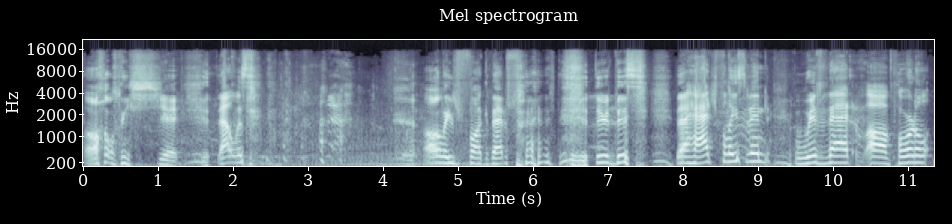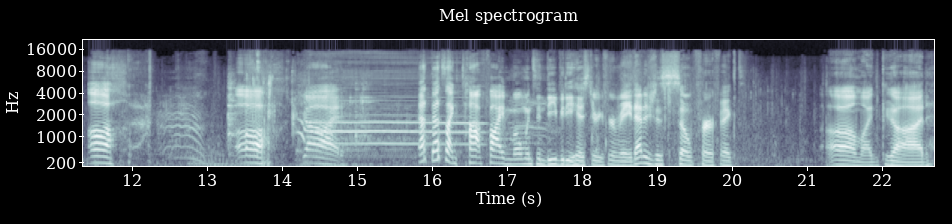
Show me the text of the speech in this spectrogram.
Holy shit. That was... Holy fuck, that... Dude, this... The hatch placement with that uh, portal... Oh. Oh, God. That, that's like top five moments in DBD history for me. That is just so perfect. Oh my God.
